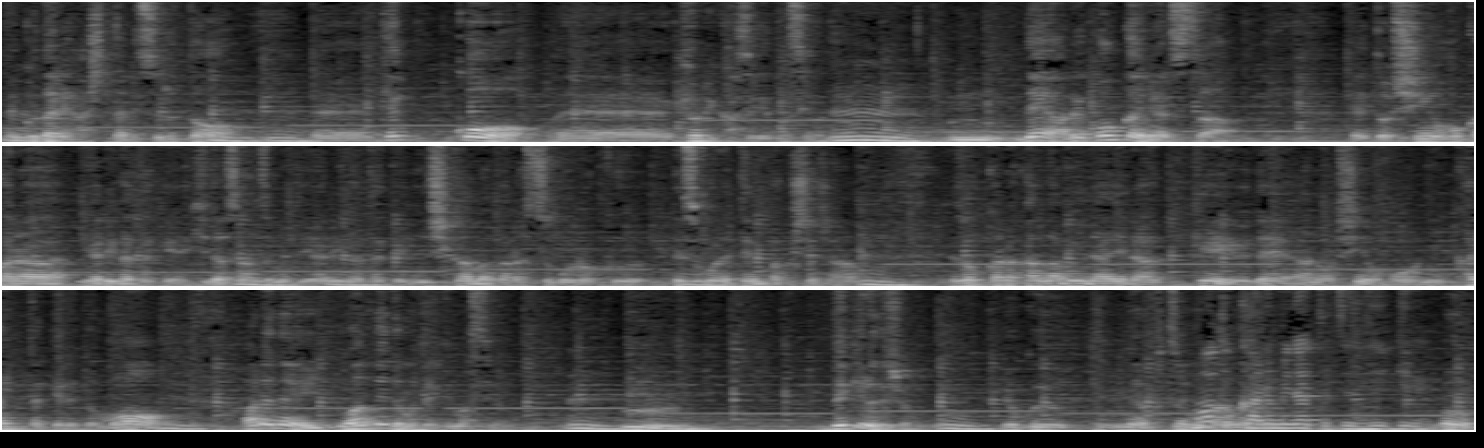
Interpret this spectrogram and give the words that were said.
でうん。下り走ったりすると、えー結構、えー距離稼げますよね、うん。うん。であれ今回のやつさえっと新穂から槍ヶ岳飛騨山集めて槍ヶ岳、西釜からすごろくでそこで転泊したじゃん、うん。でそこから鏡平経由であの新穂に帰ったけれども、あれねワンデーでもできますよ。うんできるでしょ、うん。よくね普通にもっと軽めだって全然いけるよ、うん、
